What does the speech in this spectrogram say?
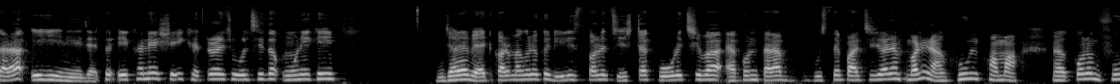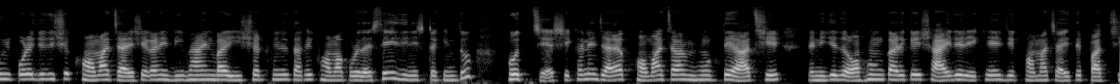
তারা এগিয়ে নিয়ে যায়। তো এখানে সেই ক্ষেত্রে চলছে তো অনেকেই যারা ব্যাড কর্মাগুলোকে রিলিজ করার চেষ্টা করেছে বা এখন তারা বুঝতে পারছে যারা বলে না ভুল ক্ষমা কোনো ভুল করে যদি সে ক্ষমা চায়, সেখানে ডিভাইন বা ঈশ্বর কিন্তু তাকে ক্ষমা করে দেয়, সেই জিনিসটা কিন্তু হচ্ছে। আর সেখানে যারা ক্ষমা চাওয়ার মুহূর্তে আছে, নিজেদের অহংকারকে সাইডে রেখে যে ক্ষমা চাইতে পারছে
